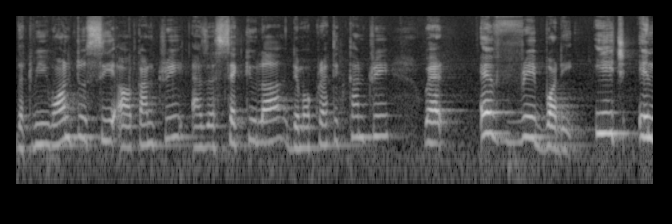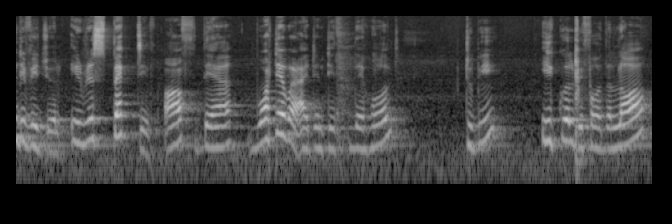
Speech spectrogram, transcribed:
that we want to see our country as a secular, democratic country where everybody, each individual, irrespective of their whatever identity they hold, to be equal before the law,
